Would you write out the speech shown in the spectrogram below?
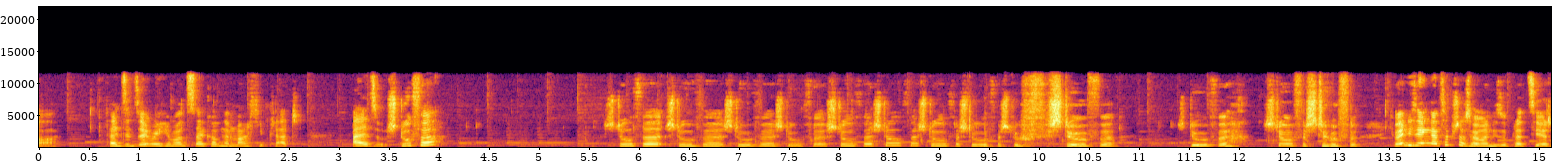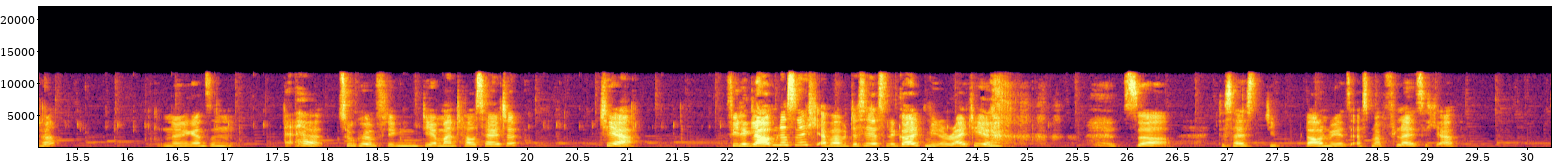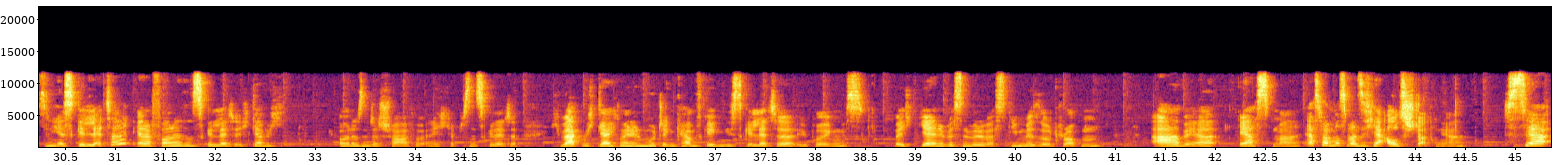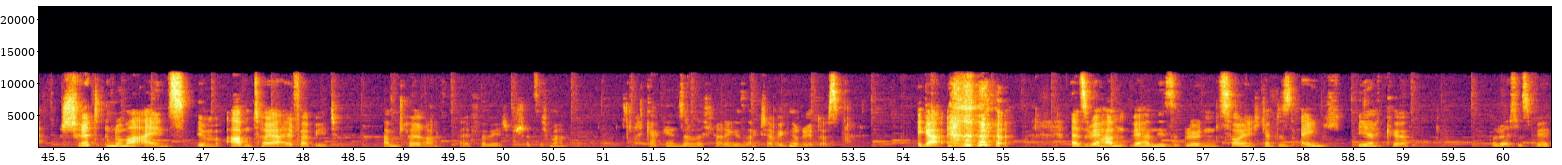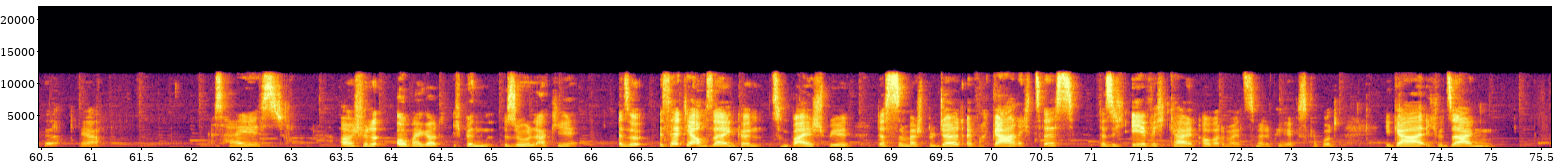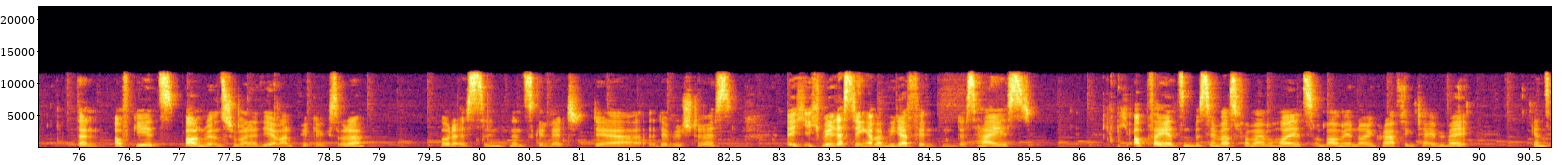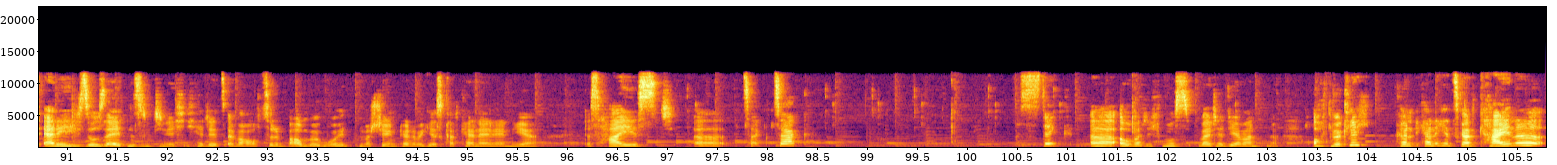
Falls jetzt irgendwelche Monster kommen, dann mache ich die platt. Also, Stufe. Stufe, Stufe, Stufe, Stufe, Stufe, Stufe, Stufe, Stufe, Stufe, Stufe, Stufe, Stufe, Stufe. Ich meine, die sehen ganz hübsch aus, wenn man die so platziert, ha? Und die ganzen äh, zukünftigen Diamanthaushälte. Tja, Viele glauben das nicht, aber das hier ist eine Goldmine, right here. so, das heißt, die bauen wir jetzt erstmal fleißig ab. Sind hier Skelette? Ja, da vorne sind Skelette. Ich glaube, ich... Oh, da sind das Schafe. Nee, ich glaube, das sind Skelette. Ich wage mich gleich mal in den mutigen Kampf gegen die Skelette, übrigens. Weil ich gerne wissen würde, was die mir so droppen. Aber erstmal... Erstmal muss man sich ja ausstatten, ja? Das ist ja Schritt Nummer 1 im Abenteueralphabet. Abenteureralphabet, schätze ich mal gar keinen Sinn, was ich gerade gesagt habe. Ignoriert das. Egal. also wir haben, wir haben diese blöden Zäune. Ich glaube, das ist eigentlich Birke. Oder ist es Birke? Ja. Das heißt... Aber ich finde... Oh mein Gott, ich bin so lucky. Also, es hätte ja auch sein können, zum Beispiel, dass zum Beispiel Dirt einfach gar nichts ist, dass ich Ewigkeit... Oh, warte mal, jetzt ist meine Pickaxe kaputt. Egal, ich würde sagen, dann auf geht's. Bauen wir uns schon mal eine Diamant-Pickaxe, oder? Oder ist hinten ein Skelett, der, der will Stress. Ich, ich will das Ding aber wiederfinden. Das heißt, ich opfer jetzt ein bisschen was von meinem Holz und baue mir einen neuen Crafting Table, weil ganz ehrlich, so selten sind die nicht. Ich hätte jetzt einfach auch zu dem Baum irgendwo hinten marschieren können, aber hier ist gerade keiner in der Nähe. Das heißt, äh, zack, zack. Stick. Äh, oh, warte, ich muss weiter Diamanten. Oh, wirklich? Kann, kann ich jetzt gerade keine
